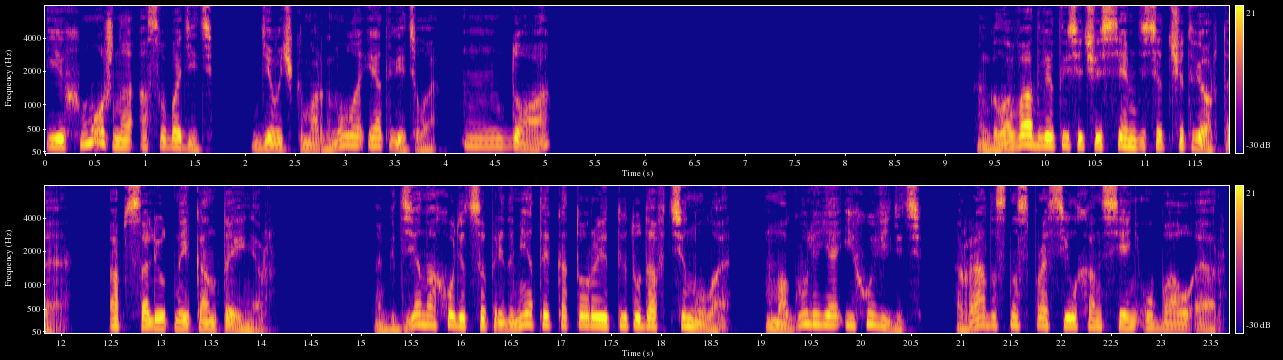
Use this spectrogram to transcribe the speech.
их можно освободить?» Девочка моргнула и ответила. «Да». Глава 2074. Абсолютный контейнер. «Где находятся предметы, которые ты туда втянула? Могу ли я их увидеть?» — радостно спросил Хан Сень у Баоэр.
